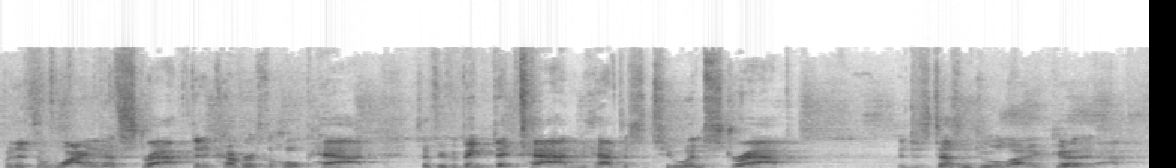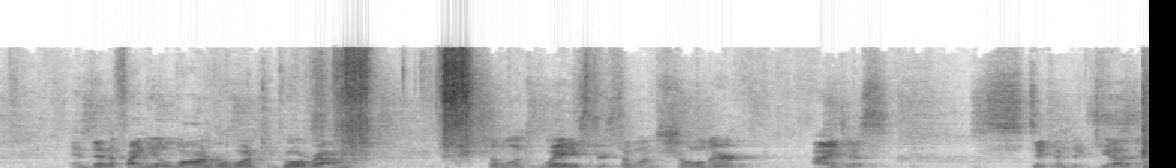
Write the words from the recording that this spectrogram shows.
But it's a wide enough strap that it covers the whole pad. So if you have a big thick pad and you have just a two inch strap, it just doesn't do a lot of good. And then if I need a longer one to go around someone's waist or someone's shoulder, I just stick them together.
